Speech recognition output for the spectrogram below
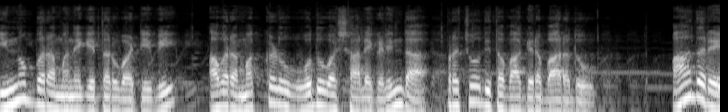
ಇನ್ನೊಬ್ಬರ ಮನೆಗೆ ತರುವ ಟಿವಿ ಅವರ ಮಕ್ಕಳು ಓದುವ ಶಾಲೆಗಳಿಂದ ಪ್ರಚೋದಿತವಾಗಿರಬಾರದು. ಆದರೆ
